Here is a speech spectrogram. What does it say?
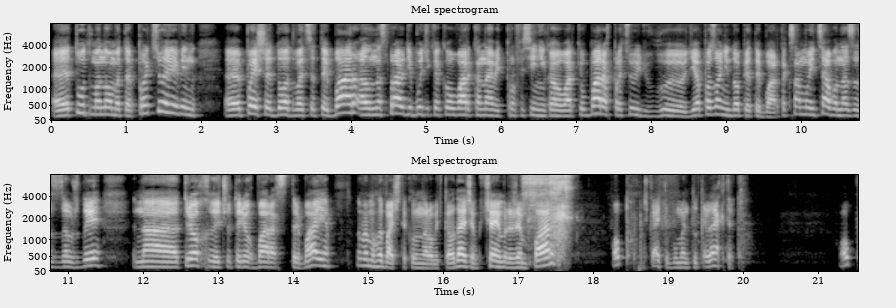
е, тут манометр працює, він пише до 20 бар, але насправді будь-яка кавоварка, навіть професійні кавоварки в барах, працюють в діапазоні до 5 бар. Так само і ця вона завжди на 3-4 барах стрибає. Ну, ви могли бачити, коли вона робить каву. Включаємо режим пар. Оп, чекайте, бо в мене тут електрика. Оп.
